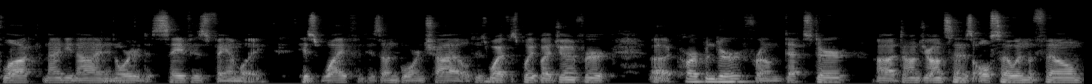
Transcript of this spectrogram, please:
Block 99 in order to save his family his wife and his unborn child. His wife is played by Jennifer uh, Carpenter from Dexter. Uh, Don Johnson is also in the film.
